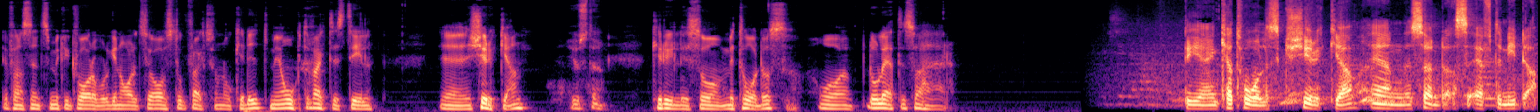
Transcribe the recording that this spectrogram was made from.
det fanns inte så mycket kvar av originalet så jag avstod faktiskt från att åka dit. Men jag åkte faktiskt till eh, kyrkan. Just det. Kyrillis och Metodos. Och då lät det så här. Det är en katolsk kyrka en söndags eftermiddag.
